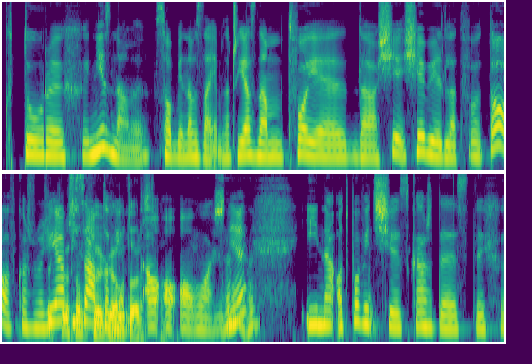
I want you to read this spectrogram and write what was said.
których nie znamy sobie nawzajem. Znaczy ja znam twoje dla sie, siebie, dla twojego... To w każdym razie Te, ja pisałam to. autorstwa. O, o, o, właśnie. Mhm. I na odpowiedź z każde z tych, y,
